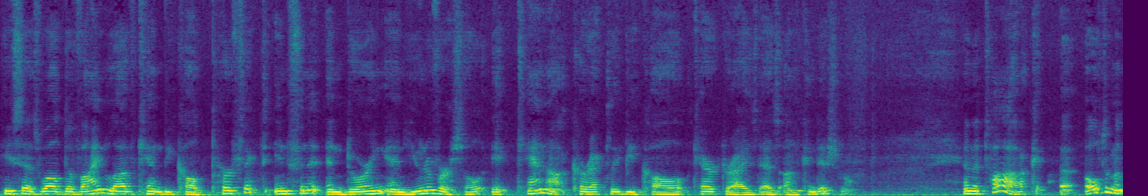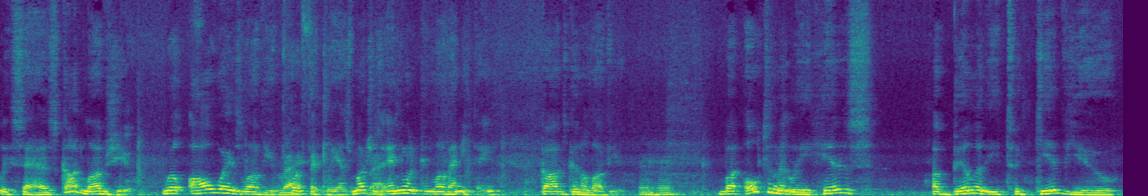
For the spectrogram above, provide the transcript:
He says, while divine love can be called perfect, infinite, enduring, and universal, it cannot correctly be called characterized as unconditional. And the talk uh, ultimately says God loves you, will always love you Right. perfectly. As much as anyone can love anything, God's going to love you. Mm-hmm. But ultimately, His ability to give you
